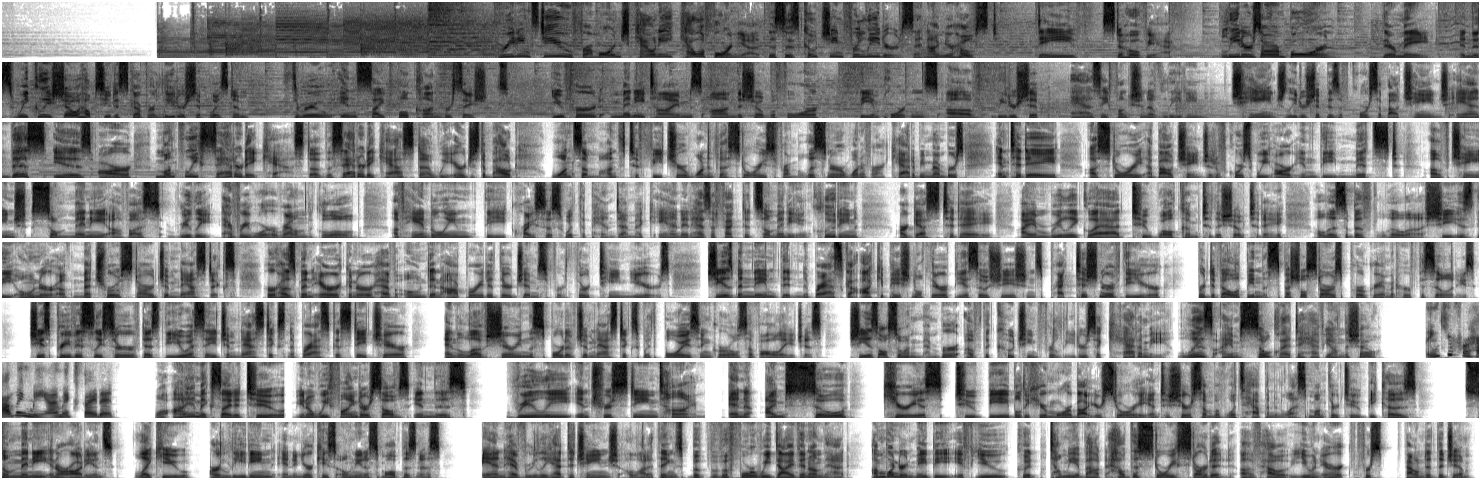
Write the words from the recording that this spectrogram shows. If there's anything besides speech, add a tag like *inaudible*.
Greetings to you from Orange County, California. This is Coaching for Leaders, and I'm your host, Dave Stachowiak. Leaders aren't born, they're made. And this weekly show helps you discover leadership wisdom through insightful conversations. You've heard many times on the show before the importance of leadership as a function of leading change. Leadership is, of course, about change. And this is our monthly Saturday cast. Uh, the Saturday cast, uh, we air just about once a month to feature one of the stories from a listener, one of our Academy members. And today, a story about change. And of course, we are in the midst of change. So many of us, really everywhere around the globe, of handling the crisis with the pandemic. And it has affected so many, including our guest today. I am really glad to welcome to the show today Elizabeth Lilla. She is the owner of Metro Star Gymnastics. Her husband Eric and her have owned and operated their gyms for 13 years. She has been named the Nebraska Occupational Therapy Association's Practitioner of the Year for developing the Special Stars program at her facilities. She has previously served as the USA Gymnastics Nebraska State Chair and loves sharing the sport of gymnastics with boys and girls of all ages. She is also a member of the Coaching for Leaders Academy. Liz, I am so glad to have you on the show. Thank you for having me. I'm excited. Well, I am excited too. You know, we find ourselves in this really interesting time, and I'm so curious to be able to hear more about your story and to share some of what's happened in the last month or two because so many in our audience, like you, are leading and in your case, owning a small business and have really had to change a lot of things. But before we dive in on that, I'm wondering maybe if you could tell me about how the story started of how you and Eric first founded the gym.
